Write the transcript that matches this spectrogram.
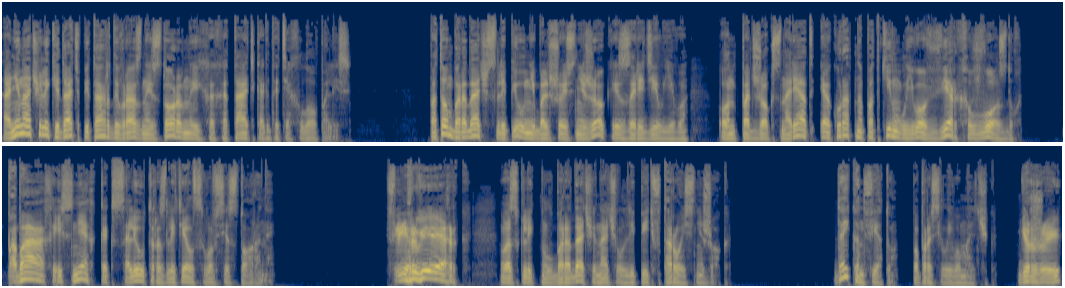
Они начали кидать петарды в разные стороны и хохотать, когда те хлопались. Потом бородач слепил небольшой снежок и зарядил его. Он поджег снаряд и аккуратно подкинул его вверх в воздух. Бабах! И снег, как салют, разлетелся во все стороны. «Фейерверк!» — воскликнул бородач и начал лепить второй снежок. «Дай конфету», — попросил его мальчик. «Держи»,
